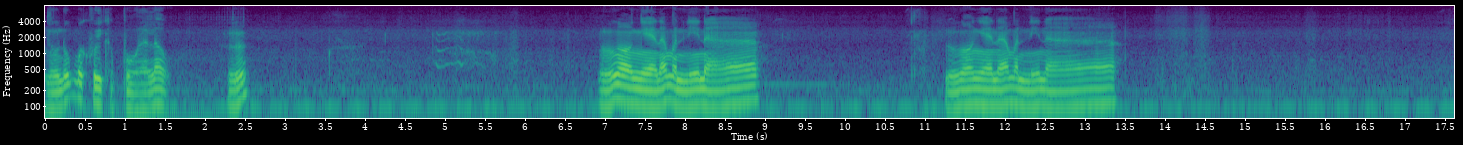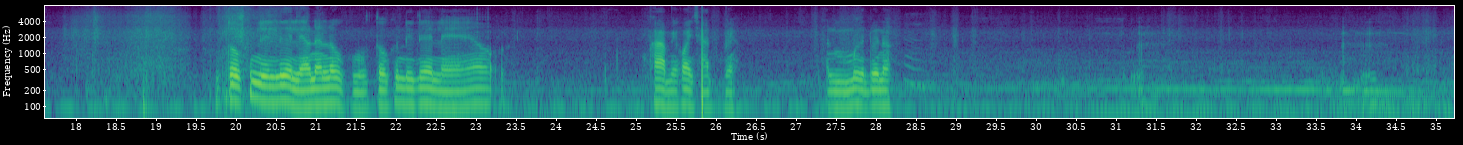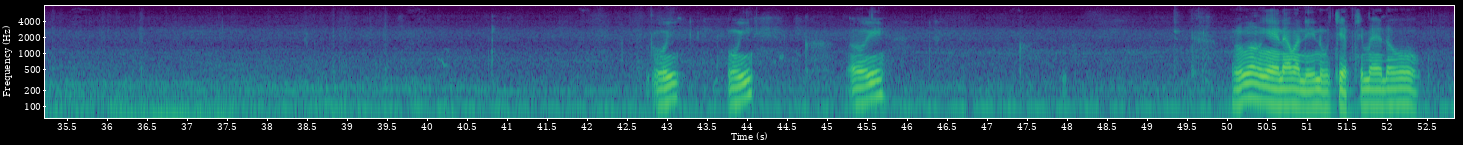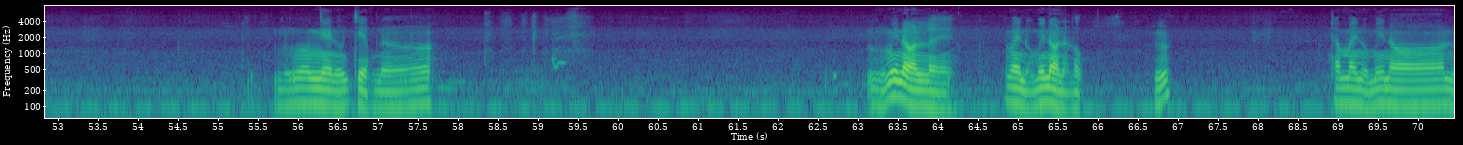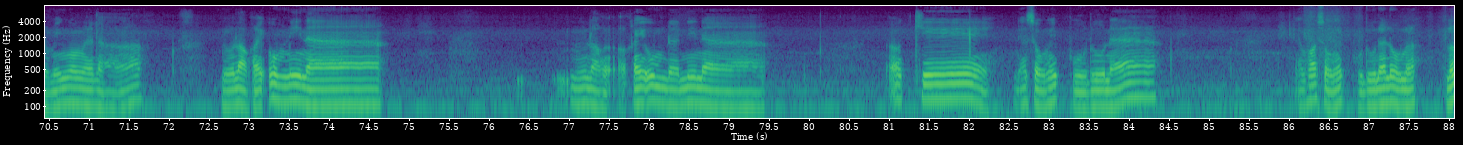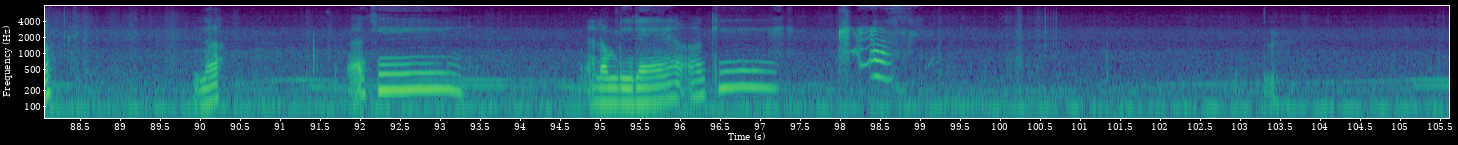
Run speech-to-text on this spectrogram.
หนูลุกมาคุยกับปู่แล้วลูกหืมหนูงอแงนะวันนี้นะ หนูงอแงนะวันนี้นะโตขึ้นเรื่อยๆแล้วนะลูก หนูโตขึ้นเรื่อยๆแล้ว ภาพไม่ค่อยชัดเลยมันมืดด้วยเนอะ อุ้ยอุ้ยเอ้ยหนูว่าไงนะวันนี้หนูเจ็บใช่ไหมลูกหนูว่าไงหนูเจ็บเนอะหนูไม่นอนเลยทำไมหนูไม่นอนอะลูกหืมทำไมหนูไม่นอน หนูไม่ง่วงเลยเหรอ หนูหลอกให้อุ้มนี่นะ หนูหลอกให้อุ้มเดินนี่นะโอเค เดี๋ยวส่งให้ปู่ดูนะเดี๋ยวพ่อส่งให้ปู่ดูนะลูกเนาะเนาะเนาะโอเคอารมณ์ดีแล้ว โอเค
